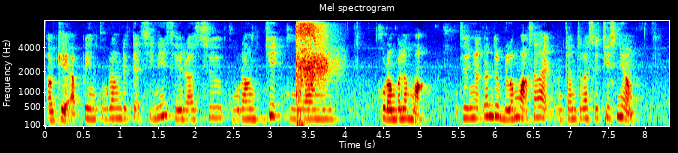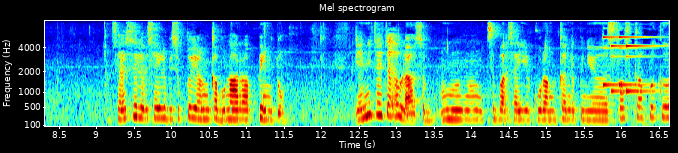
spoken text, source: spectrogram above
Okey, apa yang kurang dekat sini saya rasa kurang cake, kurang kurang berlemak. Saya ingatkan dia berlemak sangat macam terasa cheese-nya. Saya rasa lebih, saya lebih suka yang carbonara pink tu. Yang ni saya tak tahulah se- mm, sebab saya kurangkan dia punya sos ke apa ke.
